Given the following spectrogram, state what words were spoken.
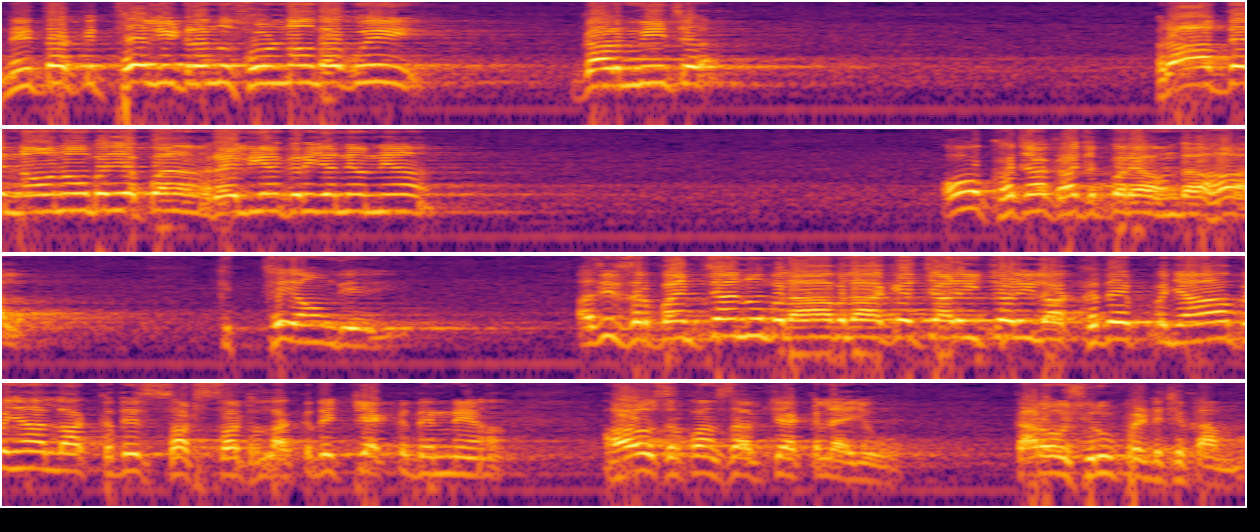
ਨਹੀਂ ਤਾਂ ਕਿੱਥੇ ਲੀਡਰਾਂ ਨੂੰ ਸੁਣਨਾ ਹੁੰਦਾ ਕੋਈ? ਗਰਮੀ ਚ ਰਾਤ ਦੇ 9-9 ਵਜੇ ਆਪਾਂ ਰੈਲੀਆਂ ਕਰੀ ਜਾਂਦੇ ਹੁੰਨੇ ਆ ਉਹ ਖਚਾ ਖਚ ਭਰਿਆ ਹੁੰਦਾ ਹਾਲ। ਕਿੱਥੇ ਆਉਂਦੇ ਆ ਜੀ? ਅਸੀਂ ਸਰਪੰਚਾਂ ਨੂੰ ਬੁਲਾ ਬੁਲਾ ਕੇ 40 40 ਲੱਖ ਦੇ 50 50 ਲੱਖ ਦੇ 60 60 ਲੱਖ ਦੇ ਚੈੱਕ ਦਿੰਨੇ ਆ ਆਓ ਸਰਪੰਚ ਸਾਹਿਬ, ਚੈੱਕ ਲੈ ਜਾਓ। ਕਰੋ ਸ਼ੁਰੂ ਪਿੰਡ 'ਚ ਕੰਮ।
